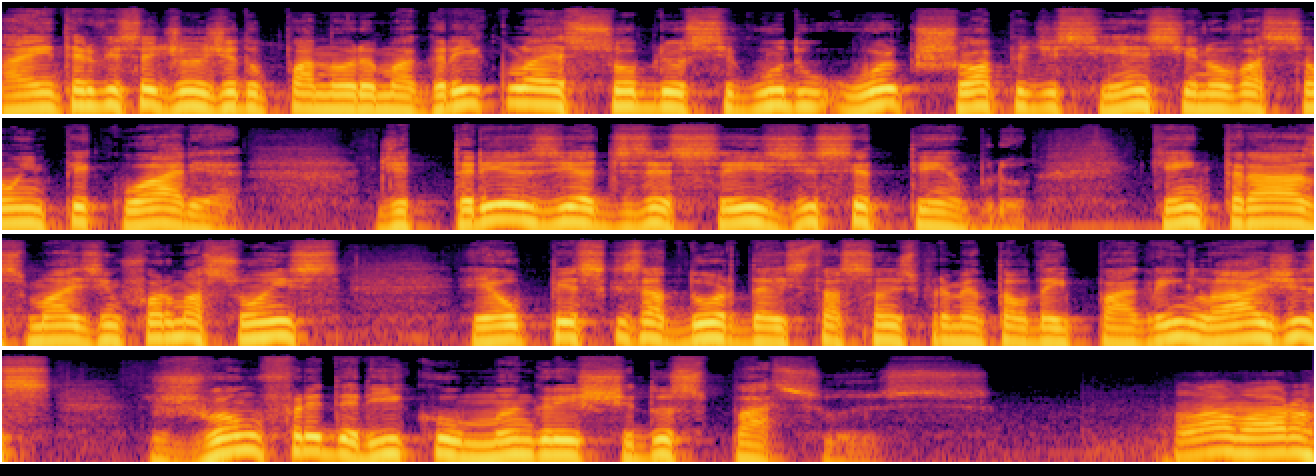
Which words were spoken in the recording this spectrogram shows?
A entrevista de hoje do Panorama Agrícola é sobre o segundo Workshop de Ciência e Inovação em Pecuária, de 13 a 16 de setembro. Quem traz mais informações é o pesquisador da Estação Experimental da Ipagre em Lages, João Frederico Mangrich dos Passos. Olá, Mauro.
